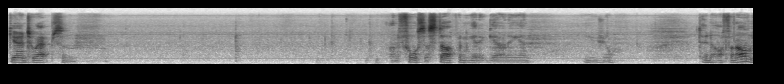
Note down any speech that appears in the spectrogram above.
go into apps and and force a stop and get it going again usual turn it off and on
